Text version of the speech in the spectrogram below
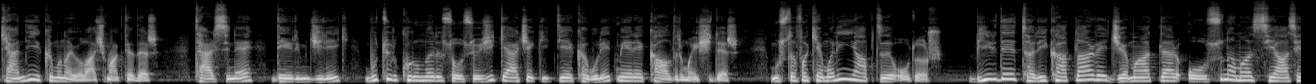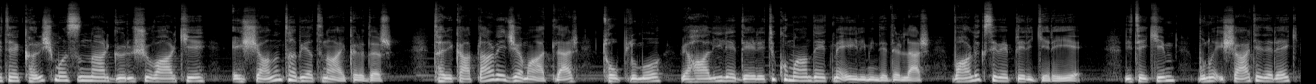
kendi yıkımına yol açmaktadır. Tersine devrimcilik bu tür kurumları sosyolojik gerçeklik diye kabul etmeyerek kaldırma işidir. Mustafa Kemal'in yaptığı odur. Bir de tarikatlar ve cemaatler olsun ama siyasete karışmasınlar görüşü var ki eşyanın tabiatına aykırıdır. Tarikatlar ve cemaatler toplumu ve haliyle devleti kumanda etme eğilimindedirler. Varlık sebepleri gereği. Nitekim buna işaret ederek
